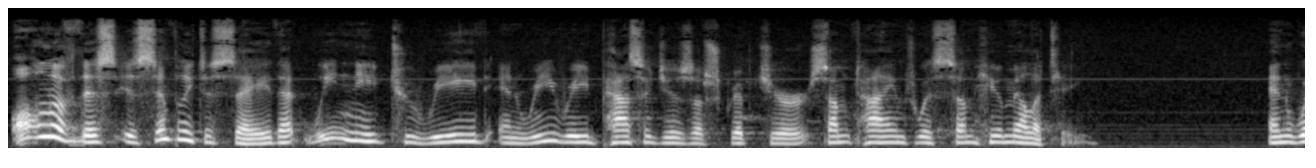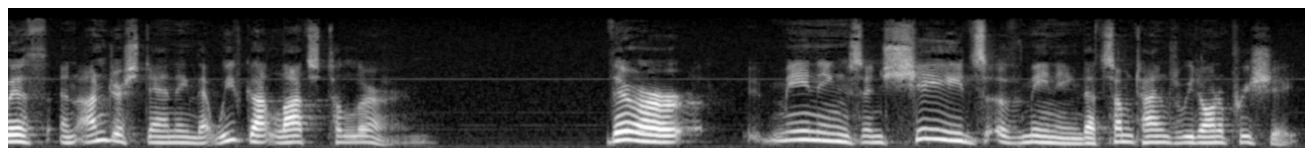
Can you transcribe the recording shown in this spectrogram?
All of this is simply to say that we need to read and reread passages of Scripture sometimes with some humility and with an understanding that we've got lots to learn. There are meanings and shades of meaning that sometimes we don't appreciate.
